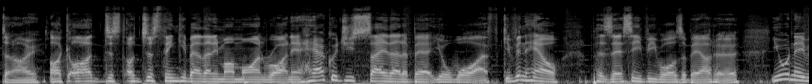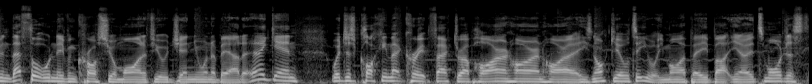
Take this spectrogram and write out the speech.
Don't know. Like I just, I'm just thinking about that in my mind right now. How could you say that about your wife, given how possessive he was about her? You wouldn't even that thought wouldn't even cross your mind if you were genuine about it. And again, we're just clocking that creep factor up higher and higher and higher. He's not guilty, well, he might be, but you know, it's more just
